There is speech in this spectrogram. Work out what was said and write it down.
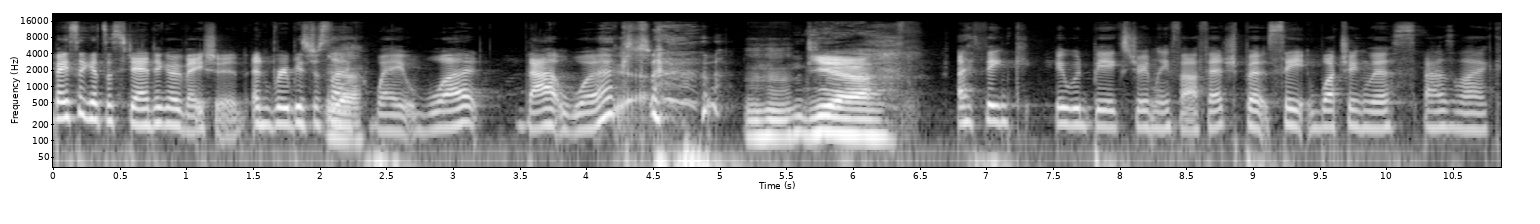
basically gets a standing ovation and Ruby's just like, Yeah. wait, what? That worked? Mhm. Yeah. I think it would be extremely far fetched, but see, watching this, I was like,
